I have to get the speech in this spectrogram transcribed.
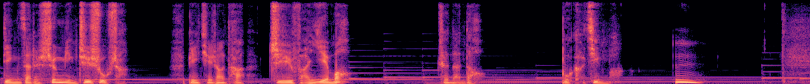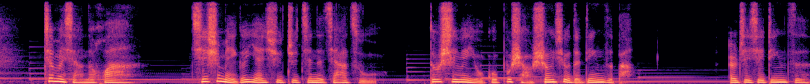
钉在了生命之树上，并且让它枝繁叶茂，这难道不可敬吗？嗯，这么想的话，其实每个延续至今的家族，都是因为有过不少生锈的钉子吧，而这些钉子。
